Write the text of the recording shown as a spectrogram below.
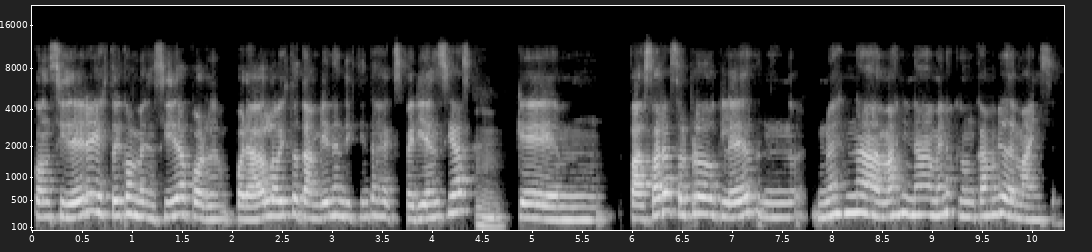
considero y estoy convencida por, por haberlo visto también en distintas experiencias, mm. que mm, pasar a ser product led no, es nada más ni nada menos que un cambio de mindset.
